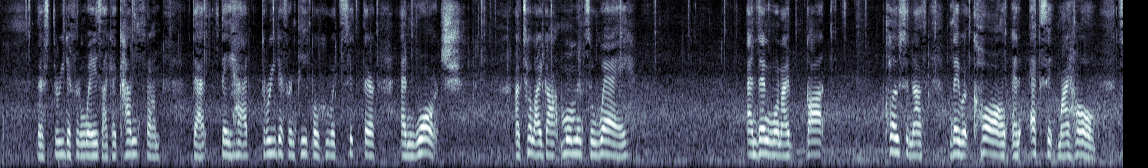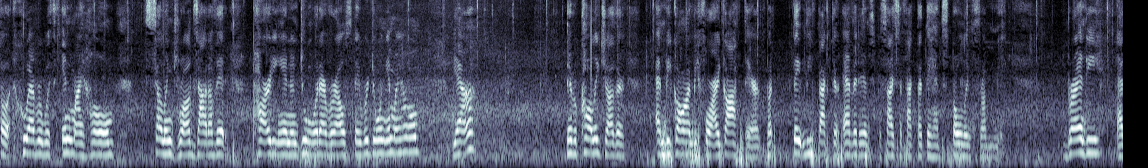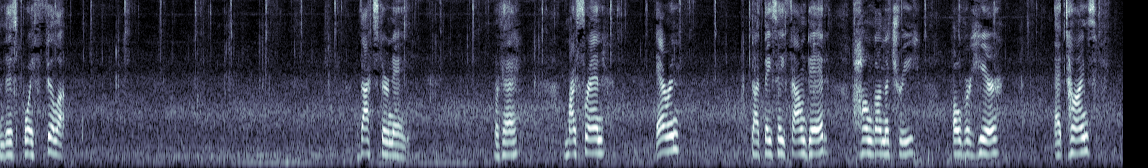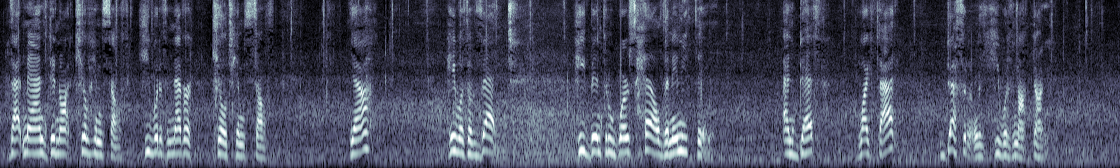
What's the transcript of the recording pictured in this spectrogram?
There's three different ways I could come from that they had three different people who would sit there and watch until I got moments away. And then when I got close enough, they would call and exit my home. So whoever was in my home selling drugs out of it partying and doing whatever else they were doing in my home, yeah, they would call each other and be gone before I got there. But they leave back their evidence besides the fact that they had stolen from me. Brandy and this boy Philip. That's their name. Okay? My friend Aaron, that they say found dead, hung on the tree over here at times that man did not kill himself. He would have never killed himself. Yeah? He was a vet. He'd been through worse hell than anything. And death like that, definitely he would have not done.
